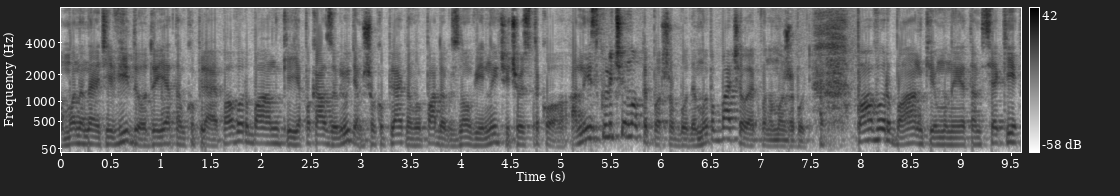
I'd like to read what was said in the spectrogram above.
у мене навіть є відео, де я там купляю павербанки, я показую людям, що купляють на випадок знов війни чи чогось такого. А не ісключено тепер, що буде. Ми побачили, як воно може бути. Павербанки у мене є там всякі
